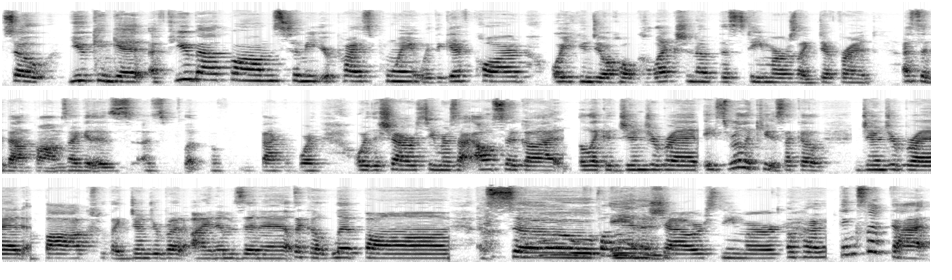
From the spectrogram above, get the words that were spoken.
So you can get a few bath bombs to meet your price point with a gift card, or you can do a whole collection of the steamers, like different. I said bath bombs. I get this I split back and forth. Or the shower steamers. I also got like a gingerbread. It's really cute. It's like a gingerbread box with like gingerbread items in it, like a lip balm, a oh, soap, Oh, and a shower steamer Okay. things like that.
